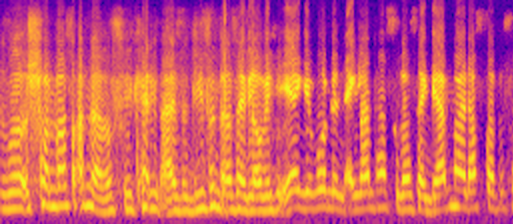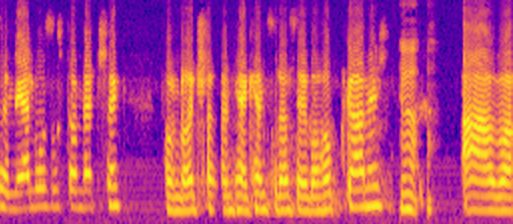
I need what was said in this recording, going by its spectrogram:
Also schon was anderes. Wir kennen, also die sind das ja, glaube ich, eher gewohnt. In England hast du das ja gern mal, dass da ein bisschen mehr los ist beim Wettcheck von Deutschland her kennst du das ja überhaupt gar nicht. Ja. Aber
